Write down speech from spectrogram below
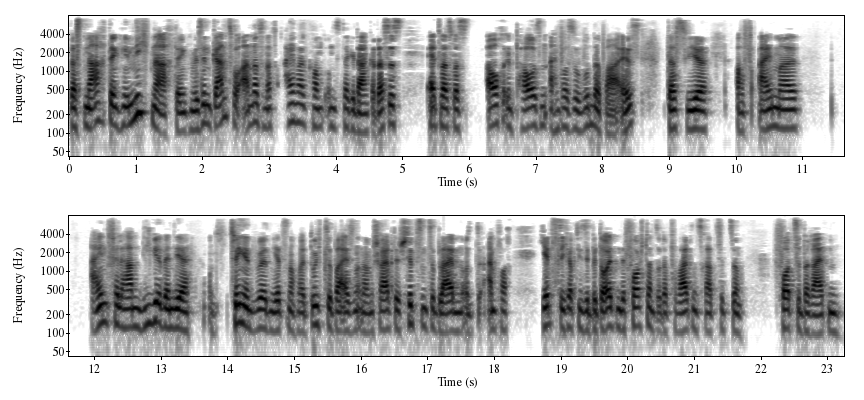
das Nachdenken im Nicht-Nachdenken, wir sind ganz woanders und auf einmal kommt uns der Gedanke. Das ist etwas, was auch in Pausen einfach so wunderbar ist, dass wir auf einmal Einfälle haben, die wir, wenn wir uns zwingen würden, jetzt nochmal durchzubeißen und am Schreibtisch sitzen zu bleiben und einfach jetzt sich auf diese bedeutende Vorstands- oder Verwaltungsratssitzung vorzubereiten,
